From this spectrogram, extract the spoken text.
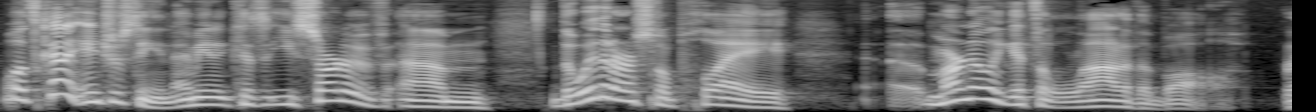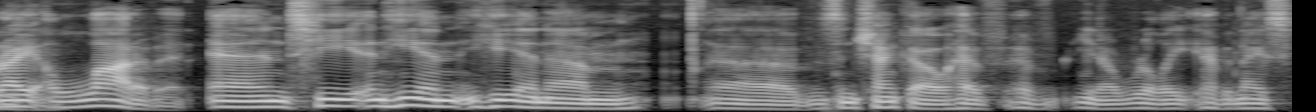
Well, it's kind of interesting. I mean, because you sort of um, the way that Arsenal play, uh, Martinelli gets a lot of the ball, right? A lot of it, and he and he and he and um, uh, Zinchenko have have you know really have a nice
